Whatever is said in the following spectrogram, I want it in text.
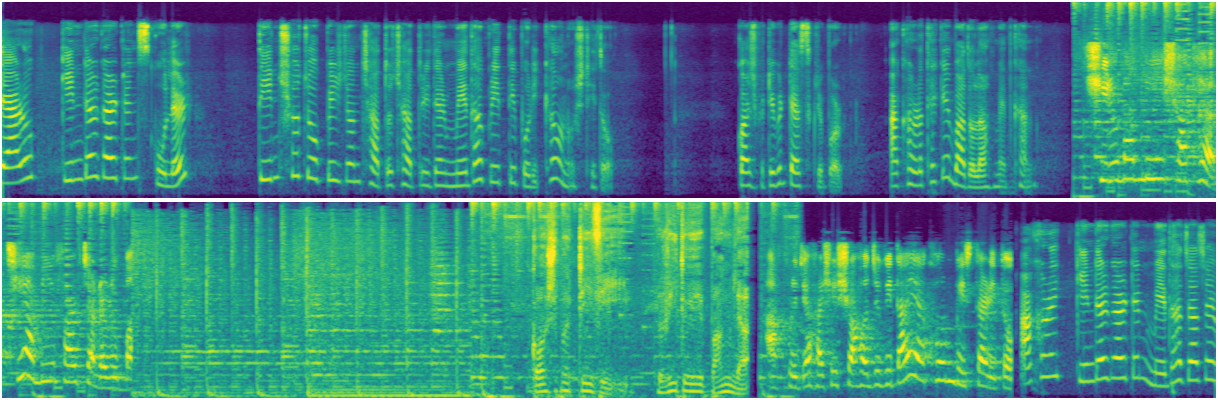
তেরো কিন্ডার গার্ডেন স্কুলের তিনশো চব্বিশ জন ছাত্রছাত্রীদের মেধাবৃত্তি পরীক্ষা অনুষ্ঠিত। কসবা টিভির ডেস্ক রিপোর্ট আখাউড়া থেকে বাদল আহমেদ খান। শিরোনাম নিয়ে সাথে আছি আমি ফারজানা রূপা। কসবা টিভি হৃদয়ে বাংলা। আফরোজা হাসির সহযোগিতায় এখন বিস্তারিত। আখাউড়ায় কিন্ডার গার্ডেন মেধা যাচাই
